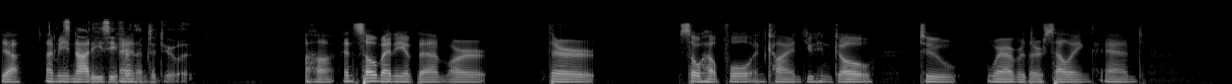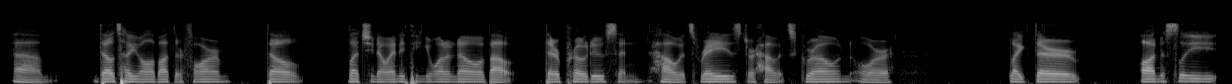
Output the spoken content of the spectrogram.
Yeah. I mean, It's not easy for them to do it. uh-huh. And so many of them are they're so helpful and kind. You can go to wherever they're selling and um, they'll tell you all about their farm. They'll let you know anything you want to know about their produce and how it's raised or how it's grown or like they're honestly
